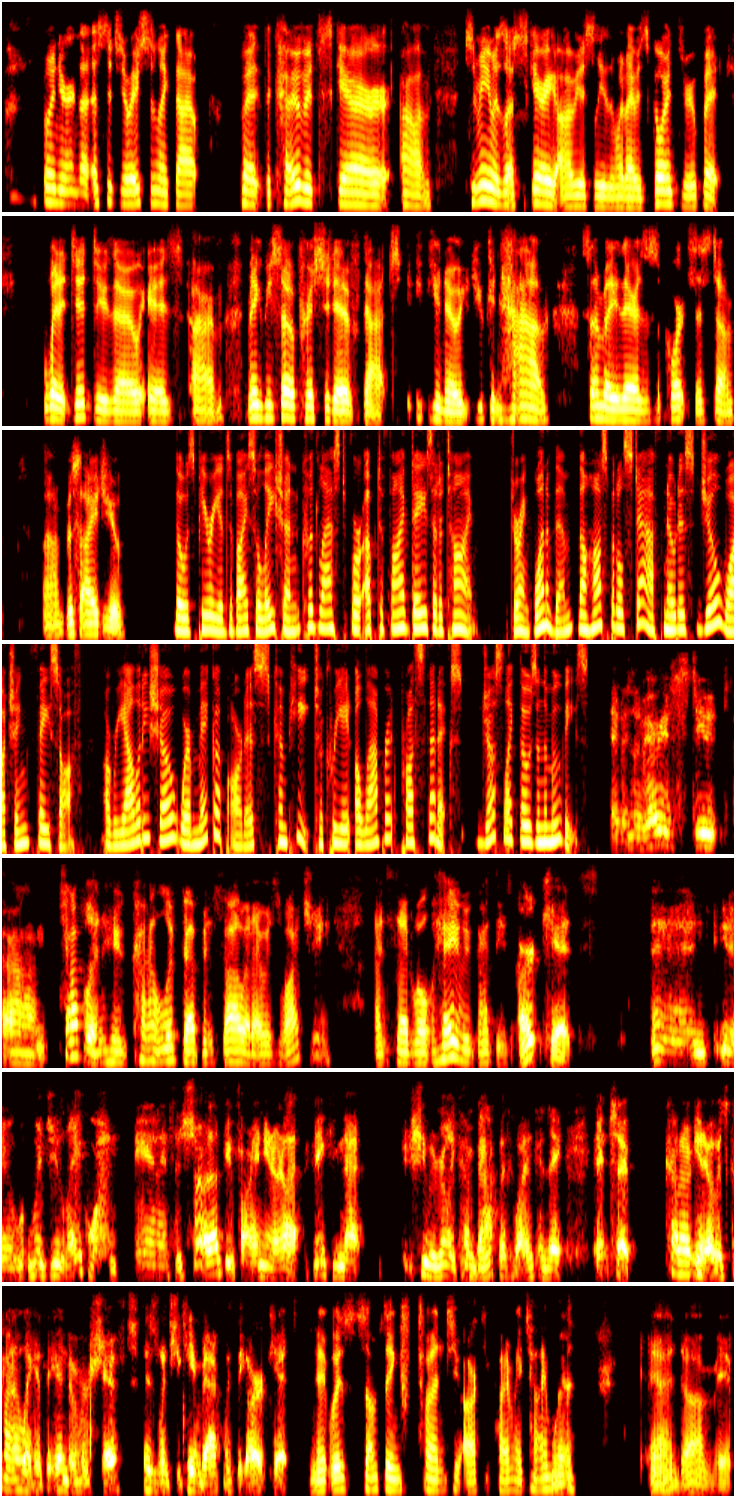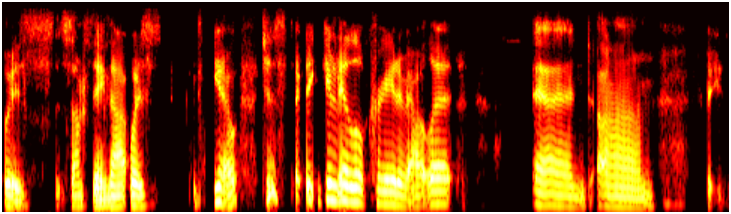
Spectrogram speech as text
when you're in a, a situation like that but the COVID scare um, to me was less scary, obviously, than what I was going through. But what it did do, though, is um, make me so appreciative that you know you can have somebody there as a support system um, beside you. Those periods of isolation could last for up to five days at a time. During one of them, the hospital staff noticed Jill watching Face Off, a reality show where makeup artists compete to create elaborate prosthetics just like those in the movies. It was a very astute um, chaplain who kind of looked up and saw what I was watching and said, Well, hey, we've got these art kits, and, you know, would you like one? And I said, Sure, that'd be fine, you know, not thinking that she would really come back with one because it took kind of, you know, it was kind of like at the end of her shift is when she came back with the art kit. And it was something fun to occupy my time with. And um, it was something that was, you know, just it gave me a little creative outlet. And um,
